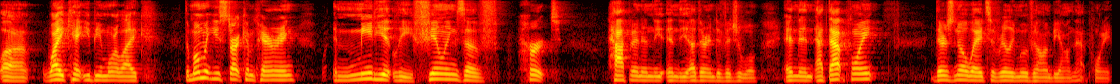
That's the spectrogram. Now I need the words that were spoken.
uh, why can't you be more like, the moment you start comparing, immediately feelings of hurt happen in the, in the other individual. And then at that point, there's no way to really move on beyond that point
